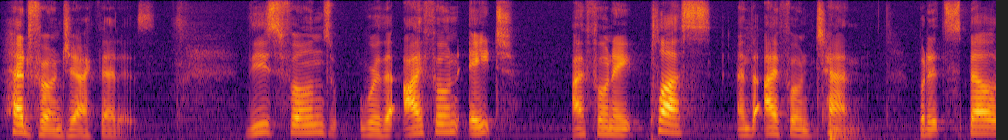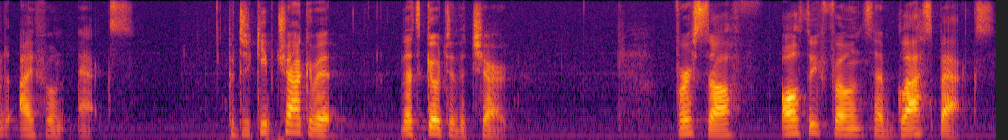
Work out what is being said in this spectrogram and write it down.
Headphone jack, that is. These phones were the iPhone 8, iPhone 8 Plus, and the iPhone 10, but it's spelled iPhone X. But to keep track of it, let's go to the chart. First off, all three phones have glass backs,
